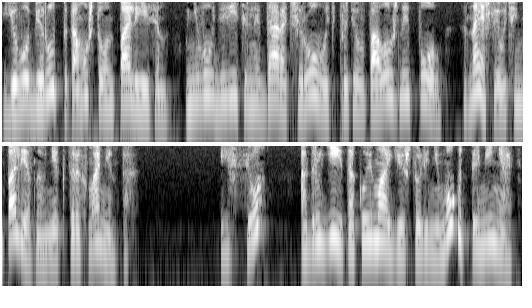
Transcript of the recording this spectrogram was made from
«Его берут, потому что он полезен. У него удивительный дар очаровывать противоположный пол. Знаешь ли, очень полезно в некоторых моментах». «И все? А другие такую магию, что ли, не могут применять?»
